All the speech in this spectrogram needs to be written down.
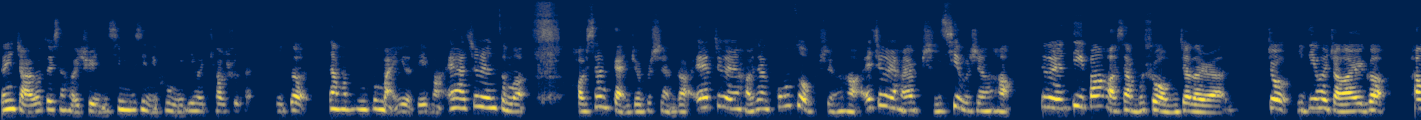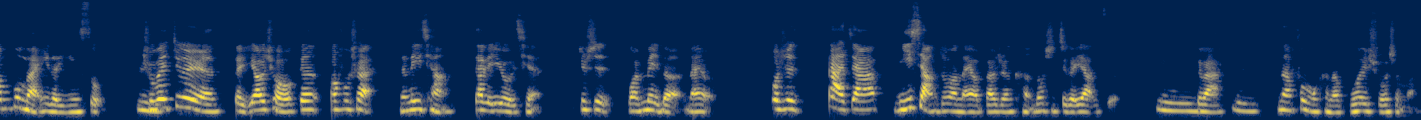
等你找一个对象回去，你信不信你父母一定会挑出他一个让他们不满意的地方？哎呀，这个人怎么好像感觉不是很高？哎，这个人好像工作不是很好？哎，这个人好像脾气不是很好？这个人地方好像不是我们这的人，就一定会找到一个他们不满意的因素。除非这个人的要求跟高富帅、能力强、家里又有钱，就是完美的男友，或是。大家理想中的男友标准可能都是这个样子，嗯，对吧？嗯，那父母可能不会说什么，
